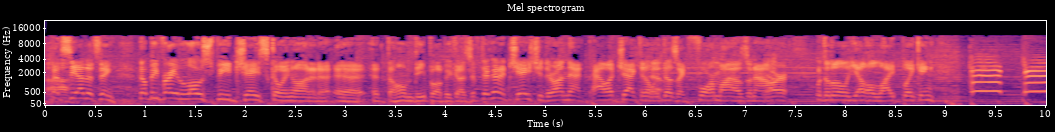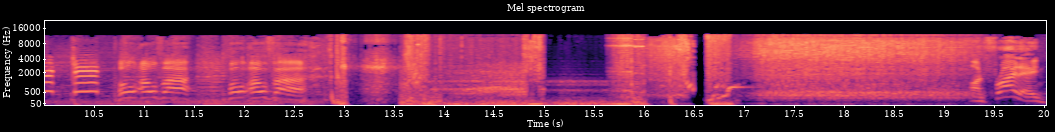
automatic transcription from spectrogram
that's the other thing. There'll be very low speed chase going on at, a, uh, at the Home Depot because if they're going to chase you, they're on that pallet jack that only Yeah. does like four miles an hour with a little yellow light blinking. Pull over! Pull over! on Friday, we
